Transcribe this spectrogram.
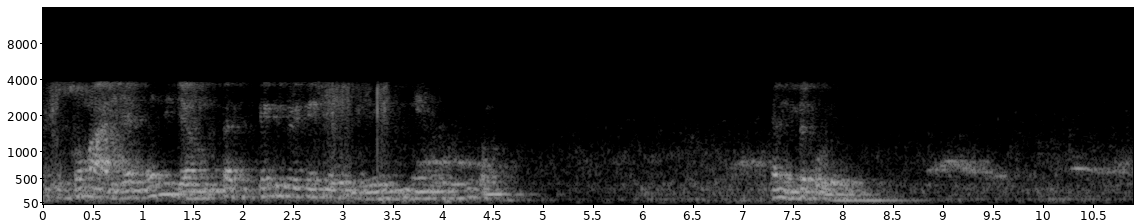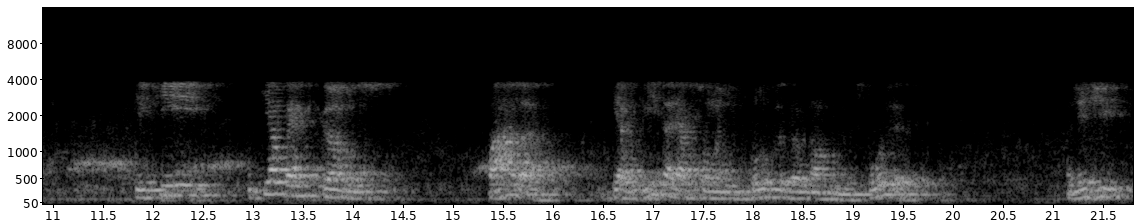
isso somaria 1 milhão e 788 mil e 500 decisões. É muita coisa. E que o que Alberto Campos fala, que a vida é a soma de todas as nossas escolhas, a gente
